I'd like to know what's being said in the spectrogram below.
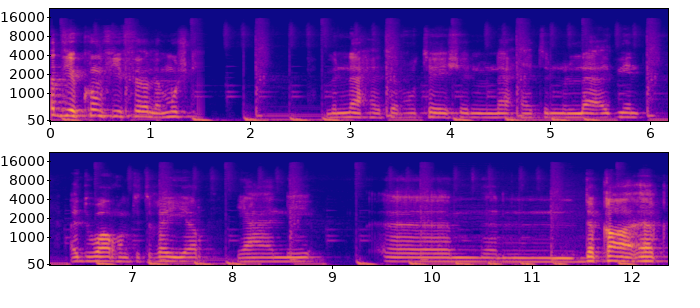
قد يكون في فعلا مشكلة من ناحية ال rotation من ناحية إنه اللاعبين أدوارهم تتغير. يعني الدقائق.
